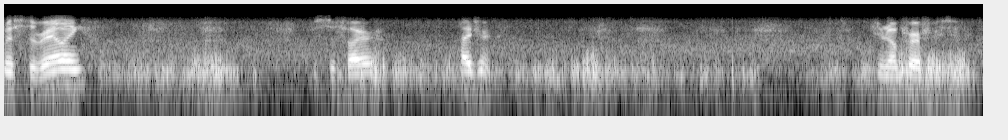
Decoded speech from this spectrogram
Missed the railing. Missed the fire hydrant. You're not perfect.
